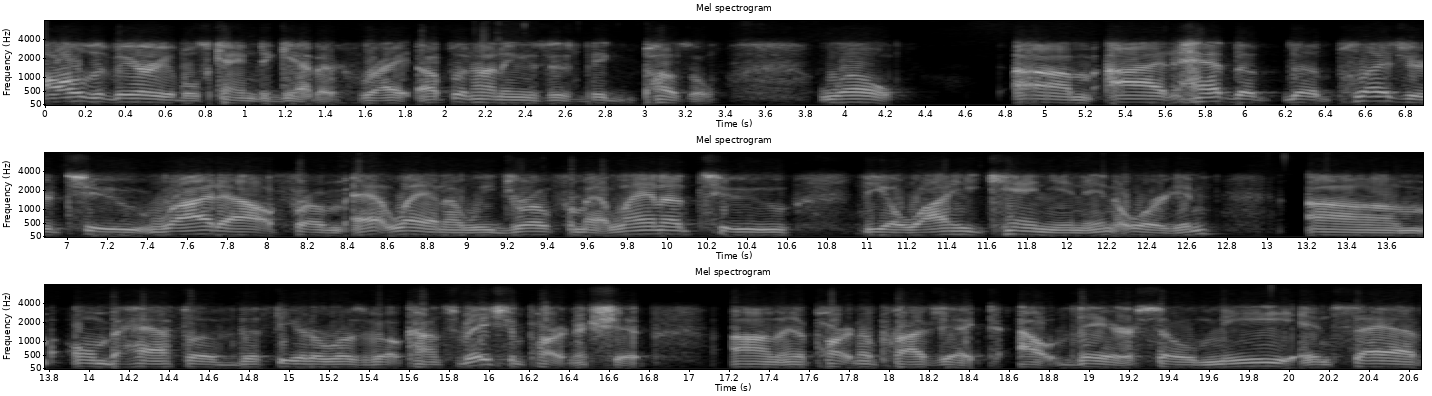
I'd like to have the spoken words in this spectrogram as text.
all the variables came together, right? Upland hunting is this big puzzle. Well, um, I had the, the pleasure to ride out from Atlanta. We drove from Atlanta to the Owyhee Canyon in Oregon um, on behalf of the Theodore Roosevelt Conservation Partnership um, and a partner project out there. So me and Sav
